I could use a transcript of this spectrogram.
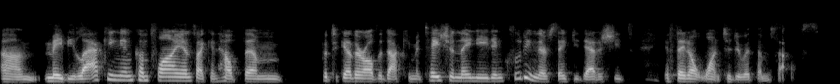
um, may be lacking in compliance. I can help them put together all the documentation they need, including their safety data sheets if they don't want to do it themselves.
